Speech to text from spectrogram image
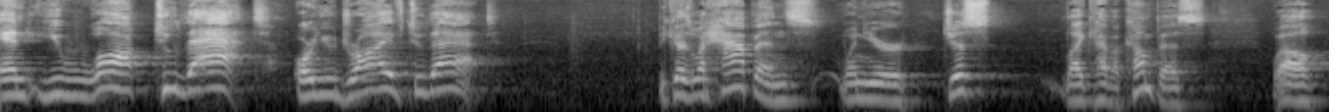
and you walk to that, or you drive to that. Because what happens when you're just like have a compass, well,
